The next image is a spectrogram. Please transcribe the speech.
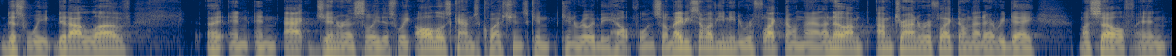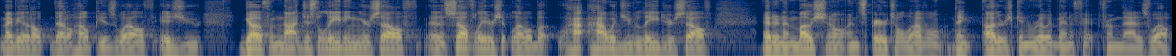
this week? Did I love uh, and and act generously this week?" All those kinds of questions can can really be helpful. And so maybe some of you need to reflect on that. I know I'm I'm trying to reflect on that every day myself, and maybe that'll that'll help you as well as you go from not just leading yourself at a self leadership level, but how, how would you lead yourself at an emotional and spiritual level. I think others can really benefit from that as well.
